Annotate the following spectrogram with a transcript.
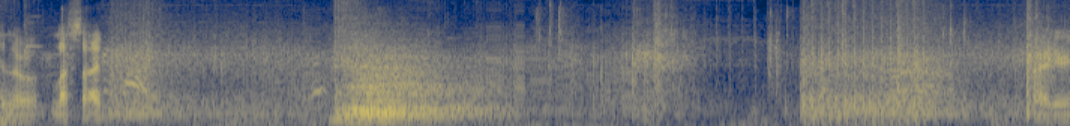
in the left side. Pro.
